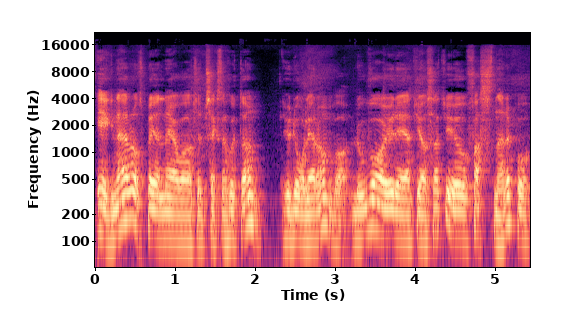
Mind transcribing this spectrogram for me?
egna rollspel när jag var typ 16-17. Hur dåliga de var. Då var ju det att jag satt ju och fastnade på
